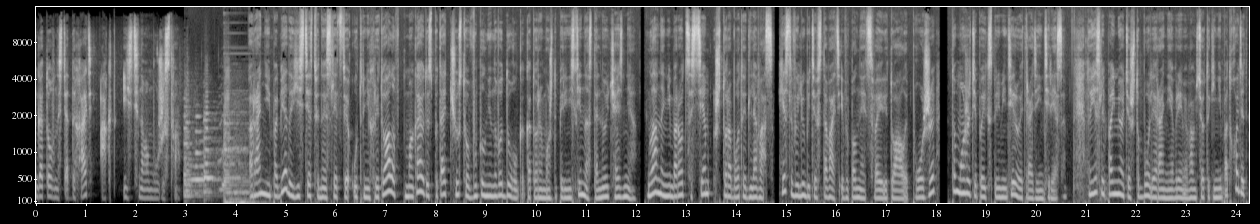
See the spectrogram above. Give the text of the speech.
готовность отдыхать – акт истинного мужества. Ранние победы, естественное следствие утренних ритуалов, помогают испытать чувство выполненного долга, которое можно перенести на остальную часть дня. Главное не бороться с тем, что работает для вас. Если вы любите вставать и выполнять свои ритуалы позже, то можете поэкспериментировать ради интереса. Но если поймете, что более раннее время вам все-таки не подходит,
